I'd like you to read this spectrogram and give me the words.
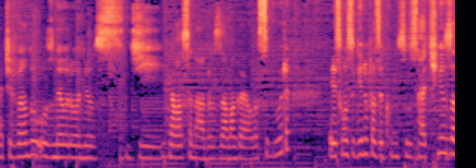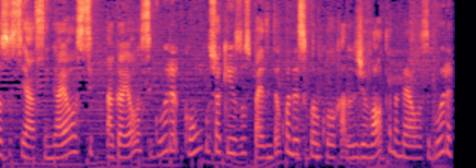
ativando os neurônios de relacionados a uma gaiola segura eles conseguiram fazer com que os ratinhos associassem gaiola, a gaiola segura com os choquinhos dos pés. Então, quando eles foram colocados de volta na gaiola segura,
